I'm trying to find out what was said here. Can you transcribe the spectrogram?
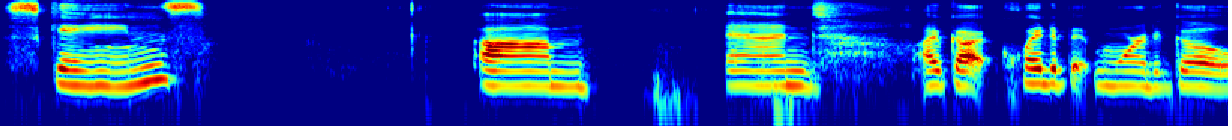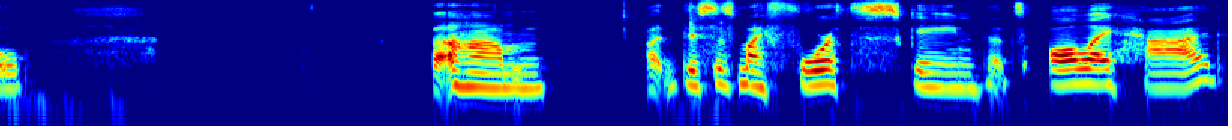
skeins um, and I've got quite a bit more to go. Um, uh, this is my fourth skein. That's all I had.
